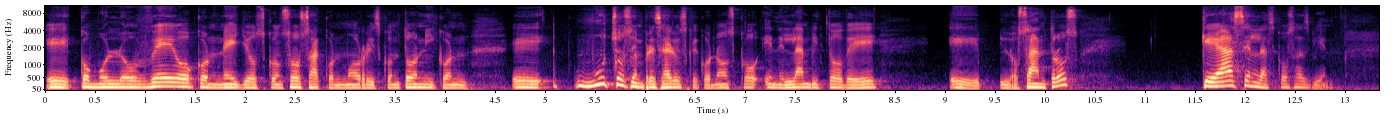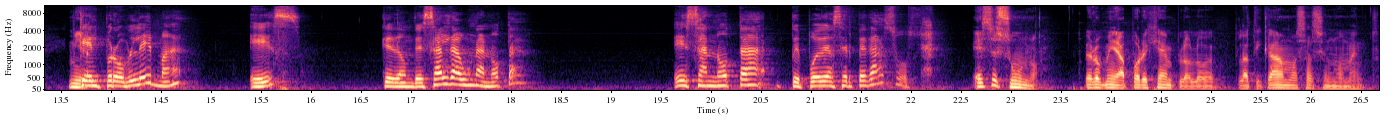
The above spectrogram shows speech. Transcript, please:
eh, como lo veo con ellos, con Sosa, con Morris, con Tony, con eh, muchos empresarios que conozco en el ámbito de eh, los antros, que hacen las cosas bien. Que el problema es que donde salga una nota, esa nota te puede hacer pedazos. Ese es uno. Pero mira, por ejemplo, lo platicábamos hace un momento.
